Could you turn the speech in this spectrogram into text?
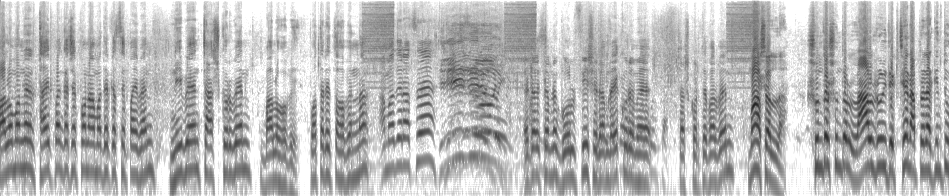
ভালো মানের থাই পাঙ্কাশের পোনা আমাদের কাছে পাইবেন। নিবেন চাষ করবেন ভালো হবে। প্রতারিত হবেন না। আমাদের আছে এটা হচ্ছে আমরা গোল্ড ফিশ এটা আমরা একুরেমে চাষ করতে পারবেন। মাশাল্লাহ সুন্দর সুন্দর লাল রুই দেখছেন। আপনারা কিন্তু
